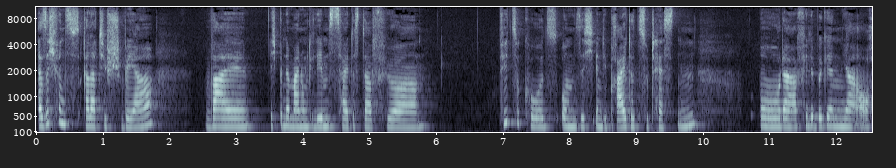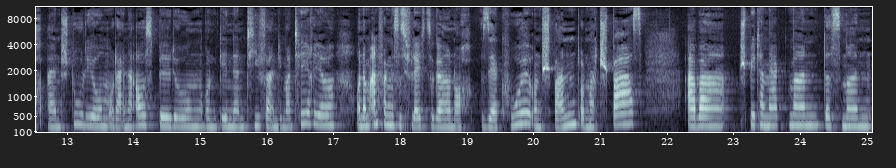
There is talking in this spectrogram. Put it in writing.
also ich finde es relativ schwer, weil ich bin der Meinung, die Lebenszeit ist dafür viel zu kurz, um sich in die Breite zu testen. Oder viele beginnen ja auch ein Studium oder eine Ausbildung und gehen dann tiefer in die Materie. Und am Anfang ist es vielleicht sogar noch sehr cool und spannend und macht Spaß. Aber später merkt man, dass man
